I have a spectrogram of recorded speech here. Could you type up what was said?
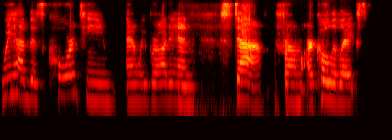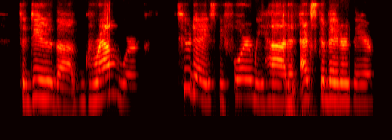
we had this core team and we brought in staff from Arcola Lakes to do the groundwork two days before we had an excavator there.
